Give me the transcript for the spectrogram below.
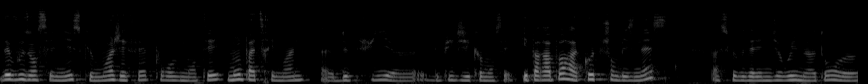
de vous enseigner ce que moi j'ai fait pour augmenter mon patrimoine euh, depuis, euh, depuis que j'ai commencé. Et par rapport à coach en business, parce que vous allez me dire oui mais attends, euh,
